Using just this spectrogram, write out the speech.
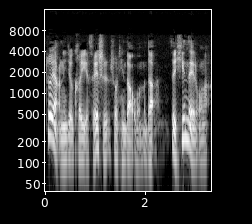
这样您就可以随时收听到我们的最新内容了。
